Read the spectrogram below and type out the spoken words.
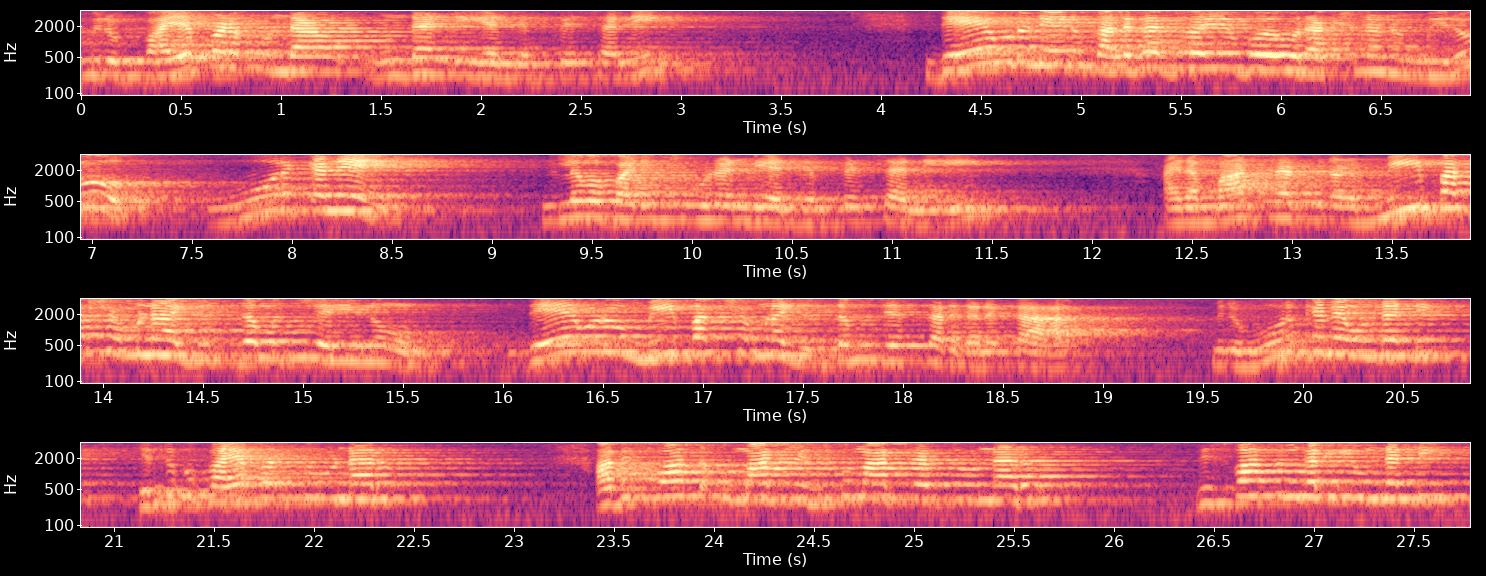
మీరు భయపడకుండా ఉండండి అని చెప్పేసి అని దేవుడు నేను కలగజేయబోయే రక్షణను మీరు ఊరికనే నిలవబడి చూడండి అని చెప్పేసి అని ఆయన మాట్లాడుతున్నాడు. మీ పక్షమున యుద్ధము చేయును. దేవుడు మీ పక్షమున యుద్ధం చేస్తాడు గనక మీరు ఊరికనే ఉండండి. ఎందుకు భయపడుతూ ఉన్నారు? అవిశ్వాసపు మాటలు ఎందుకు మాట్లాడుతూ ఉన్నారు? విశ్వాసం కలిగి ఉండండి.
